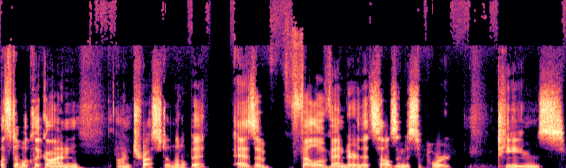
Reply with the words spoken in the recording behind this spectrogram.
Let's double click on on trust a little bit. As a fellow vendor that sells into support teams,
